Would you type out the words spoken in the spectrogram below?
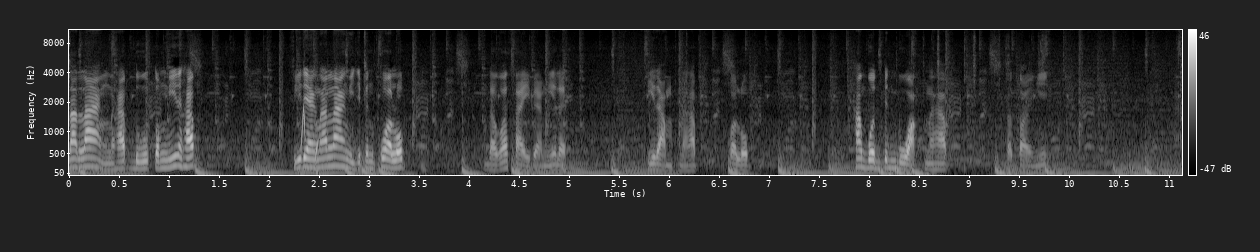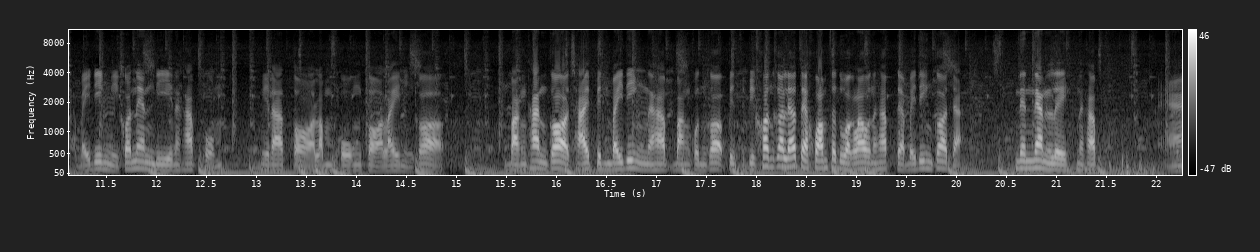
ด้านล่างนะครับ ดูตรงนี้นะครับ สีแดงด้านล่างนี่จะเป็นขั้วลบ เราก็ใส่แบบนี้เลย สีดำนะครับขั้วลบ ข้างบนเป็นบวกนะครับเราต่ออย่างนี้ไบดิ้งนี่ก็แน่นดีนะครับ ผมเวลาต่อลำโพงต่ออะไรนี่ก็ บางท่านก็ใช้เป็นไบดิ้งนะครับ บางคนก็เป็นสปีคอนก็แล้วแต่ความสะดวกเรานะครับ แต่ไบดิ้งก็จะแน่น ๆ เลยนะครับอ่า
